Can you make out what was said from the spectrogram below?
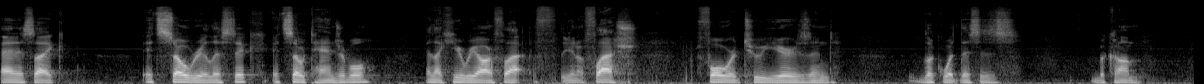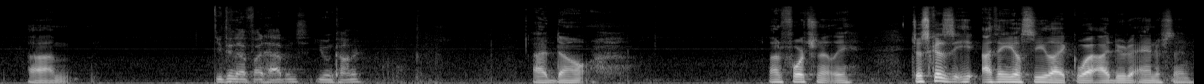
and it's like, it's so realistic, it's so tangible, and like here we are, flat, you know, flash forward two years, and look what this has become. Um, Do you think that fight happens? You and Conor? I don't. Unfortunately, just because I think he'll see like what I do to Anderson,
